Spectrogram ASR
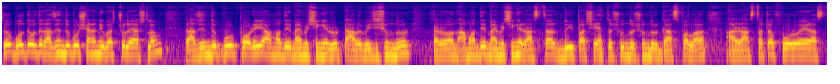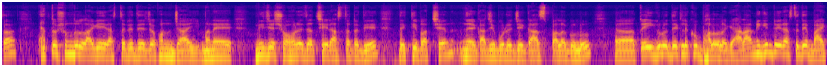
তো বলতে বলতে রাজেন্দ্রপুর সেনানিবাস চলে আসলাম। রাজেন্দ্রপুর পরে আমাদের ময়মনসিংহের রোডটা আরও বেশি সুন্দর। কারণ আমাদের ময়মনসিংহের রাস্তার দুই পাশে এত সুন্দর সুন্দর গাছপালা আর রাস্তাটা ফোর ওয়ে রাস্তা, এত সুন্দর লাগে এই রাস্তাটা দিয়ে যখন যাই মানে নিজে শহরে যাচ্ছে এই রাস্তাটা দিয়ে দেখতে পাচ্ছেন গাজীপুরের যে গাছপালাগুলো তো এইগুলো দেখলে খুব ভালো লাগে। আর আমি কিন্তু এই রাস্তা দিয়ে বাইক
